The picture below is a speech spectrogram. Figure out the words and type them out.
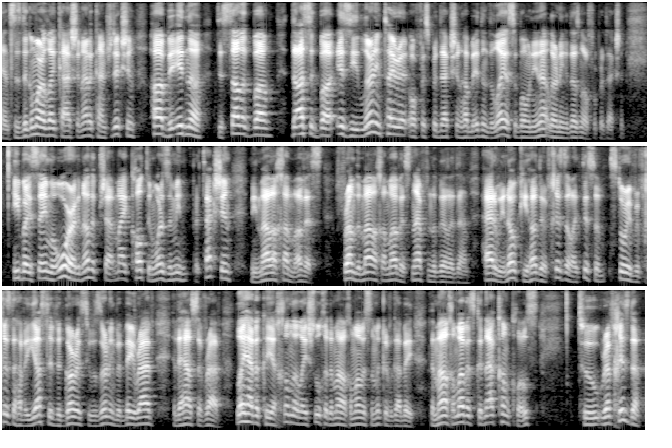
Hence is the Gemara like Kasha, not a contradiction. Ha be'idna the salakba, the asikba, is he learning Torah offers protection? Ha be'idna the layasakba, when you're not learning, it doesn't offer protection. He by saying or another pshat, my kultin, what does it mean? Protection, mi malacha maves from the Malach Amavis, not from the Gil Adam. How do we know? Ki Hadar of Chizda, like this, a story of Rav Chizda, have a Yasif Vigoris, he was learning Bebei Rav in the house of Rav. Lo have a Kiyachilna Le Shlucha, the Malach Amavis, the Mikr of Gabei. The Malach Amavis could not come close to Rav Chizda.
